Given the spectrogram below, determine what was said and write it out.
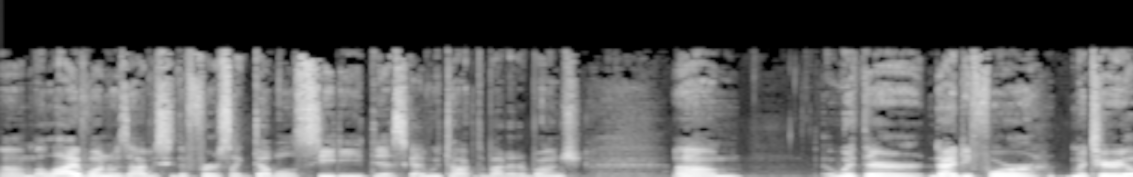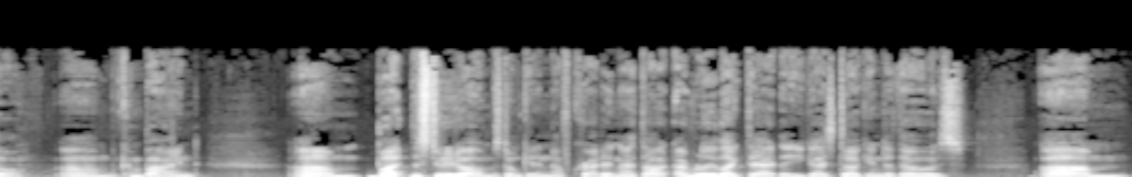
Um, a live one was obviously the first like double CD disc. We talked about it a bunch um, with their '94 material um, combined. Um, but the studio albums don't get enough credit, and I thought I really liked that that you guys dug into those. Um,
